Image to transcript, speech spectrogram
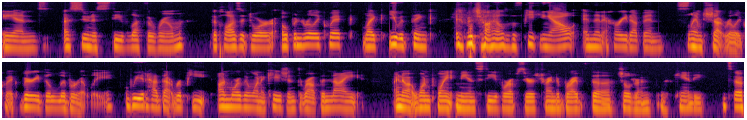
and as soon as Steve left the room, the closet door opened really quick, like you would think if a child was peeking out, and then it hurried up and slammed shut really quick, very deliberately. We had had that repeat on more than one occasion throughout the night. I know at one point, me and Steve were upstairs trying to bribe the children with candy to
